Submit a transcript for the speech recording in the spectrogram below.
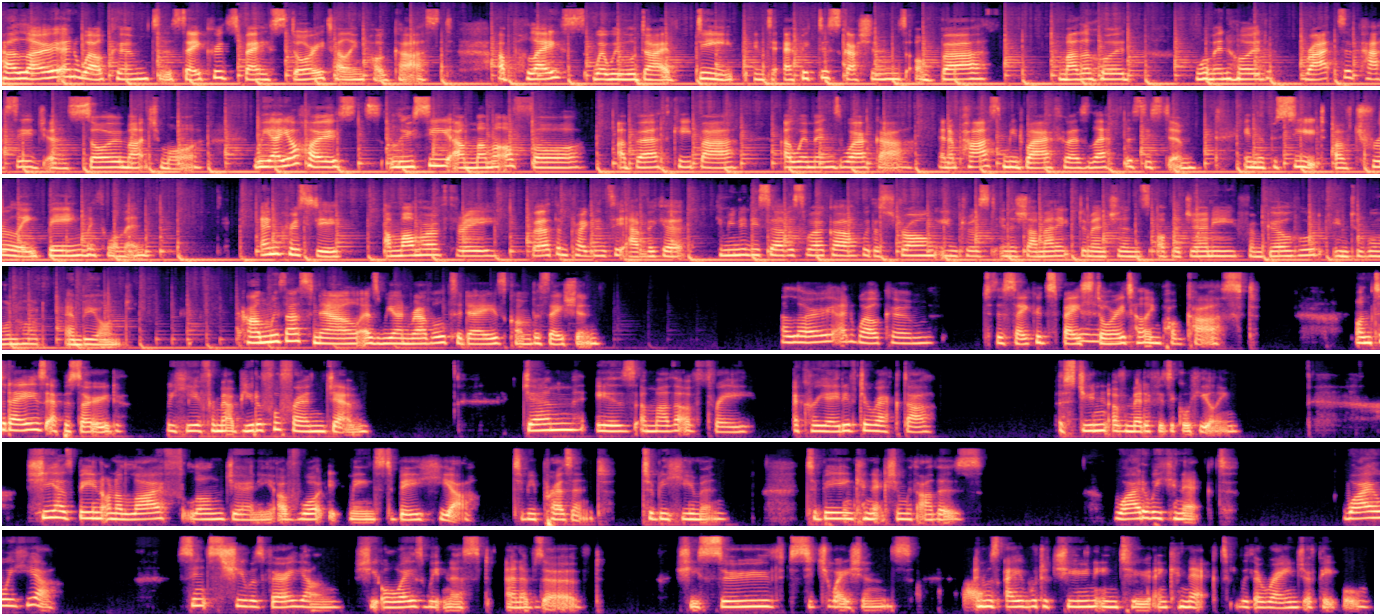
Hello and welcome to the Sacred Space Storytelling Podcast, a place where we will dive deep into epic discussions on birth, motherhood, womanhood, rites of passage, and so much more. We are your hosts Lucy, a mama of four, a birth keeper, a women's worker, and a past midwife who has left the system in the pursuit of truly being with woman and Christy, a mama of three, birth and pregnancy advocate, community service worker with a strong interest in the shamanic dimensions of the journey from girlhood into womanhood and beyond. Come with us now as we unravel today's conversation. Hello and welcome to the Sacred Space Storytelling Podcast. On today's episode, we hear from our beautiful friend Jem, Jem is a mother of three, a creative director, a student of metaphysical healing. She has been on a lifelong journey of what it means to be here, to be present, to be human, to be in connection with others. Why do we connect? Why are we here? Since she was very young, she always witnessed and observed. She soothed situations and was able to tune into and connect with a range of people.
